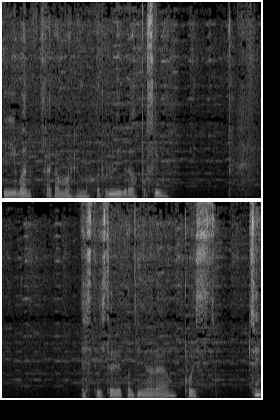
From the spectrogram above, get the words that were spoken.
Y bueno, sacamos lo mejor librados posible. ¿Esta historia continuará? Pues sí.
